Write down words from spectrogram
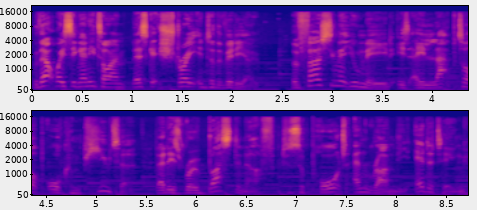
without wasting any time, let's get straight into the video. The first thing that you'll need is a laptop or computer that is robust enough to support and run the editing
